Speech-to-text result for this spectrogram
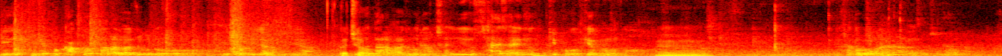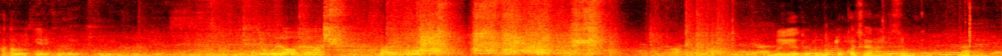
이거 텔레포 각도 따라가지고도 이거 돌리잖아, 그지야? 그쵸. 이거 따라가지고도 차- 이 사이사이에 있는 기포가 계속 오잖아. 음. 하다 보니까 하다 보니까 이렇게. 사실 올라오면 뭐 얘도 좀 똑같이 게 있습니까? 네.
